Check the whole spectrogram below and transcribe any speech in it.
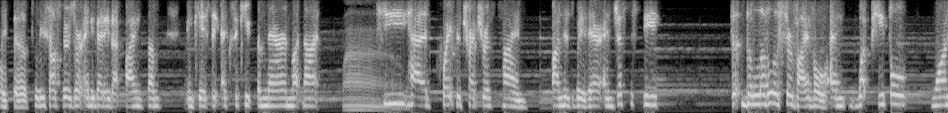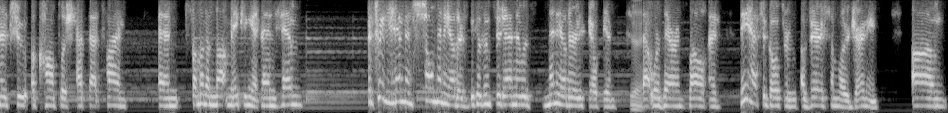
like the police officers or anybody that finds them in case they execute them there and whatnot. Wow. He had quite the treacherous time on his way there. And just to see the, the level of survival and what people wanted to accomplish at that time, and some of them not making it, and him, between him and so many others, because in Sudan there was many other Ethiopians yeah. that were there as well, and they had to go through a very similar journey. Um,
